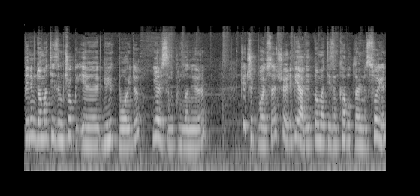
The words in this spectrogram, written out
Benim domatesim çok e, büyük boydu. Yarısını kullanıyorum. Küçük boysa şöyle bir adet domatesin kabuklarını soyun.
